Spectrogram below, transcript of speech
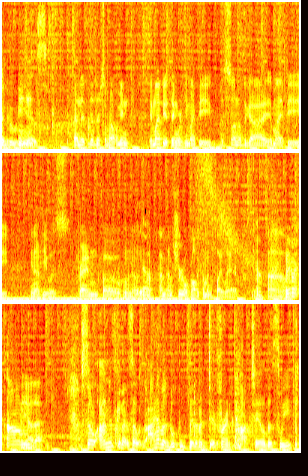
in who he Mhm. is. And they, they- there's somehow, I mean, it might be a thing where he might be the son of the guy. It might be, you know, he was friend, foe, who knows. Yeah. I'm, I'm sure it'll probably come into play later. Yeah. Um, But anyway, um, but yeah, that. So I'm just gonna. So I have a bit of a different cocktail this week,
